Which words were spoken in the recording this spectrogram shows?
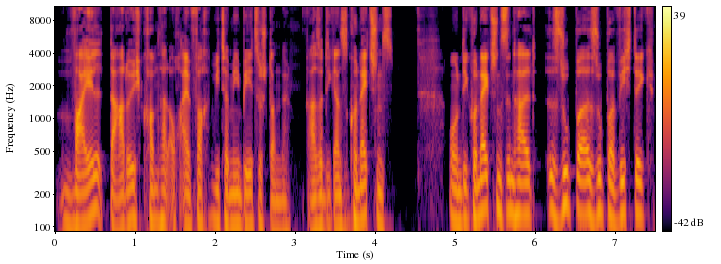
weil dadurch kommt halt auch einfach Vitamin B zustande. Also die ganzen Connections. Und die Connections sind halt super, super wichtig.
